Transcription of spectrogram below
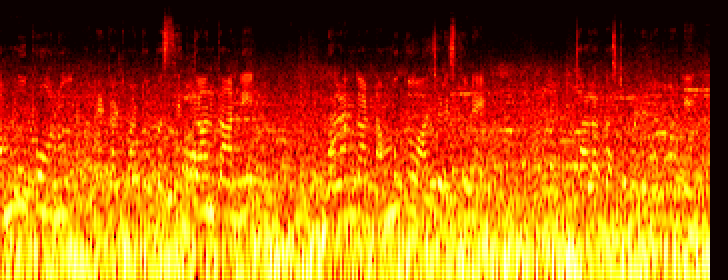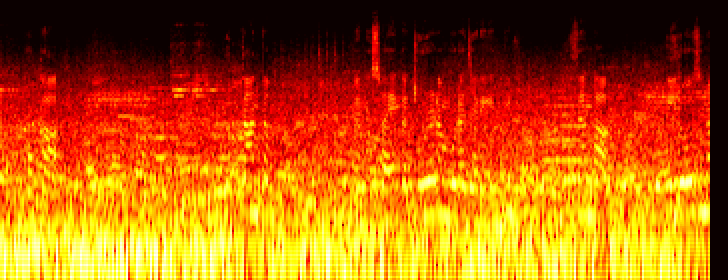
అమ్ముకోను అనేటటువంటి ఒక సిద్ధాంతాన్ని బలంగా నమ్ముతూ ఆచరిస్తూనే చాలా కష్టపడేటటువంటి ఒక వృత్తాంతం మేము స్వయంగా చూడడం కూడా జరిగింది. నిజంగా ఈ రోజున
